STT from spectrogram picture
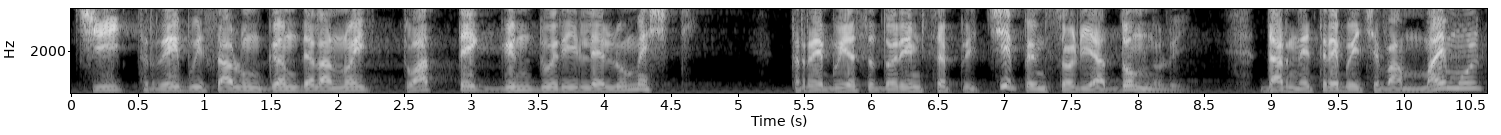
ci trebuie să alungăm de la noi toate gândurile lumești. Trebuie să dorim să pricepem solia Domnului, dar ne trebuie ceva mai mult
